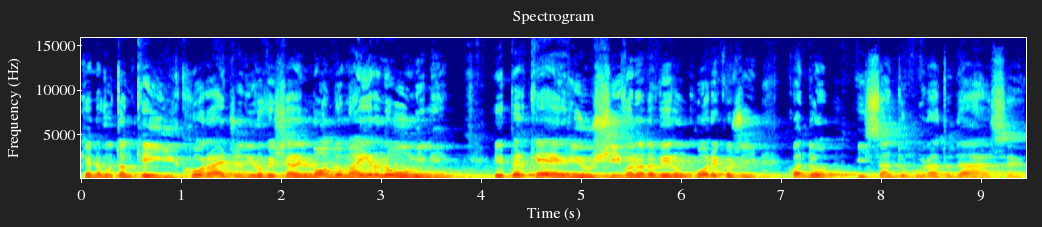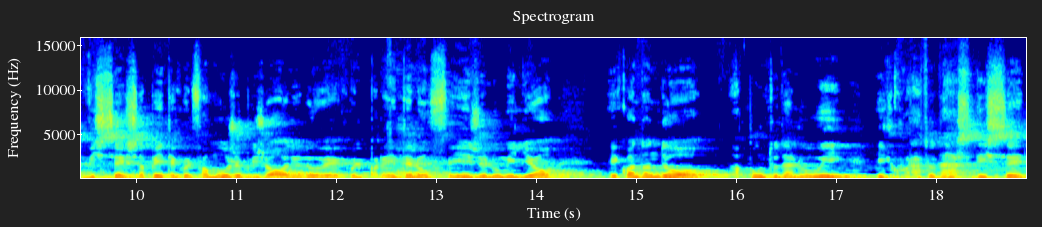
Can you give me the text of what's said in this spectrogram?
che hanno avuto anche il coraggio di rovesciare il mondo, ma erano umili. E perché riuscivano ad avere un cuore così? Quando il santo curato d'Ars visse, sapete, quel famoso episodio dove quel prete lo offese, lo umiliò, e quando andò appunto da lui, il curato d'Ars disse,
